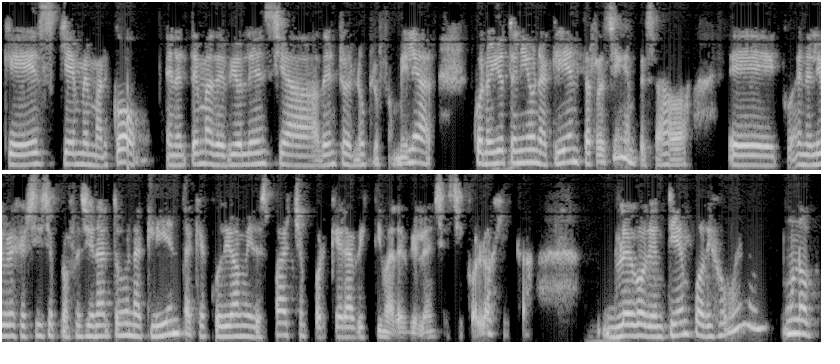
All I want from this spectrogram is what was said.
que es quien me marcó en el tema de violencia dentro del núcleo familiar. Cuando yo tenía una cliente, recién empezaba, eh, en el libre ejercicio profesional tuve una clienta que acudió a mi despacho porque era víctima de violencia psicológica. Luego de un tiempo dijo, bueno, uno,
